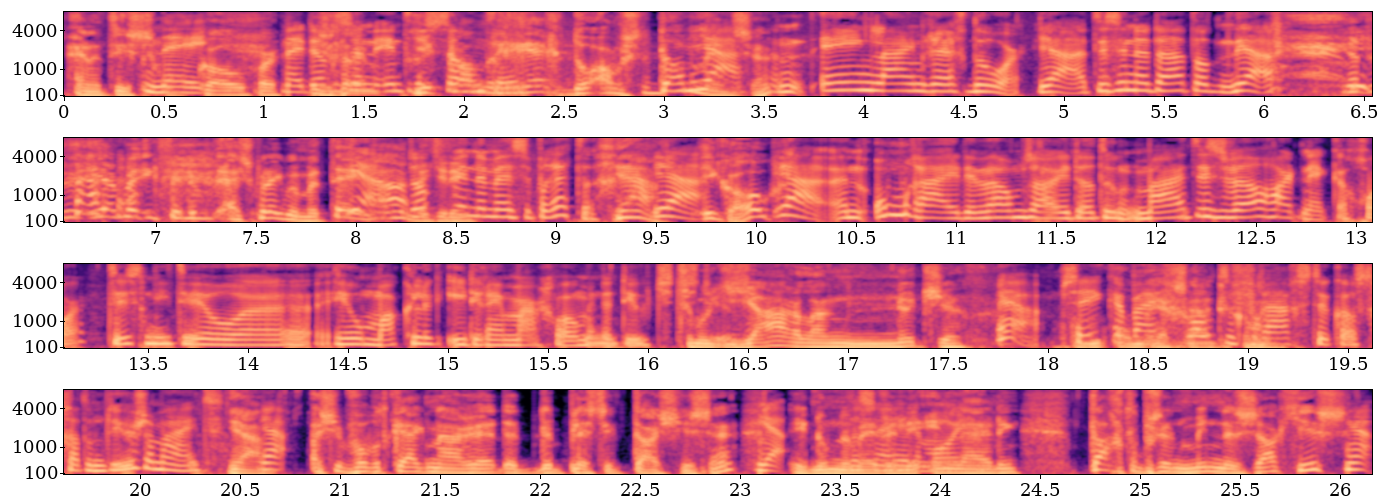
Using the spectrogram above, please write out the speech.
en het is Nee. goedkoper. Nee, dat Je is een interessante. Je kan recht door Amsterdam, Ja, mensen. een één lijn rechtdoor. Ja, het is inderdaad dat. Ja, Ja, ja, maar ik vind hij spreekt me meteen Ja, aan. dat vinden denkt, mensen prettig. Ja, ik ook. Ja, een omrijden, waarom zou je dat doen? Maar het is wel hardnekkig hoor. Het is niet heel, eh, heel makkelijk. Iedereen maar gewoon met een duwtje te je moet jarenlang nudgen. Ja, zeker om bij grote vraagstukken als het gaat om duurzaamheid. Ja. Als je bijvoorbeeld kijkt naar eh, de, de plastic tasjes, hè? Ja, ik noemde hem even in de mooie. inleiding. 80% minder zakjes. Ja,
